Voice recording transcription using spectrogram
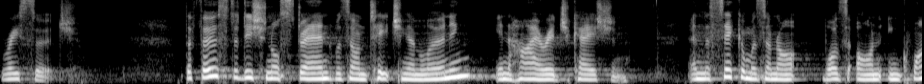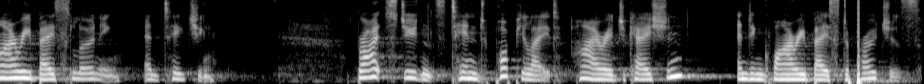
research. The first additional strand was on teaching and learning in higher education, and the second was on, was on inquiry based learning and teaching. Bright students tend to populate higher education and inquiry based approaches.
